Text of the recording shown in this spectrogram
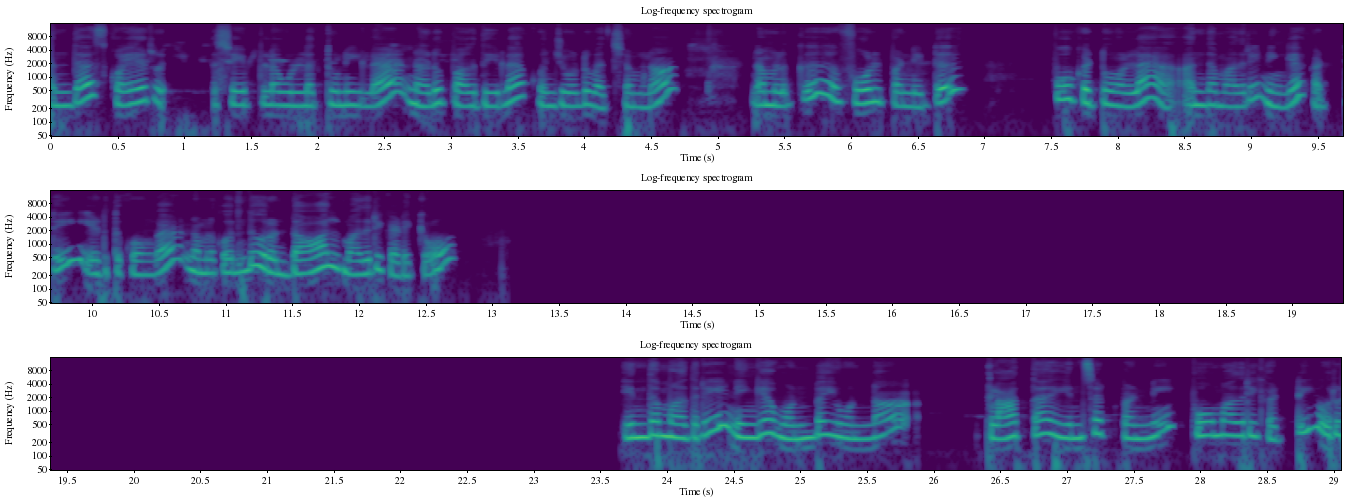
அந்த ஸ்கொயர் ஷேப்பில் உள்ள துணியில் நடுப்பகுதியில் கொஞ்சோண்டு வச்சோம்னா நம்மளுக்கு ஃபோல்ட் பண்ணிவிட்டு பூ கட்டுவோம்ல அந்த மாதிரி நீங்கள் கட்டி எடுத்துக்கோங்க. நம்மளுக்கு வந்து ஒரு டால் மாதிரி கிடைக்கும். இந்த மாதிரி நீங்கள் ஒன் பை ஒன்னாக கிளாத்தை இன்சர்ட் பண்ணி பூ மாதிரி கட்டி ஒரு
